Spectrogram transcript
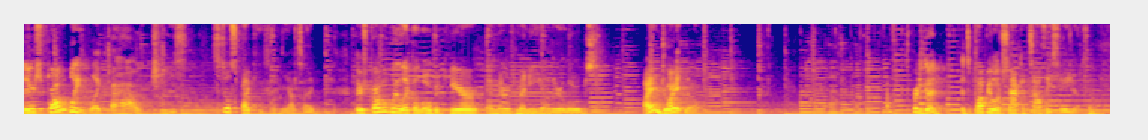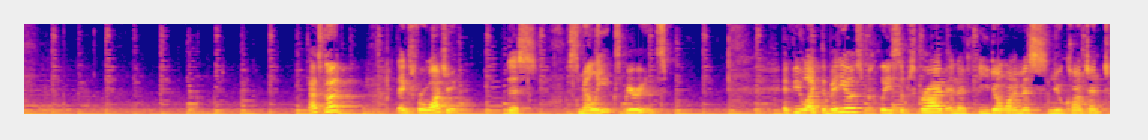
There's probably like, ow, jeez. Still spiky from the outside. There's probably like a lobe in here and there's many other lobes. I enjoy it though. It's pretty good. It's a popular snack in Southeast Asia. That's good. Thanks for watching this smelly experience. If you like the videos, please subscribe, and if you don't want to miss new content,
